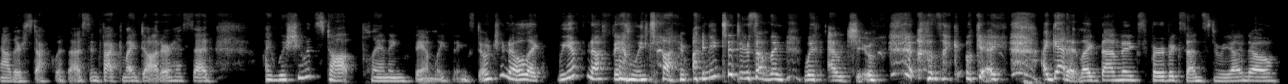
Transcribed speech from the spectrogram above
now they're stuck with us. In fact my daughter has said I wish you would stop planning family things. Don't you know? Like, we have enough family time. I need to do something without you. I was like, okay, I get it. Like, that makes perfect sense to me. I know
